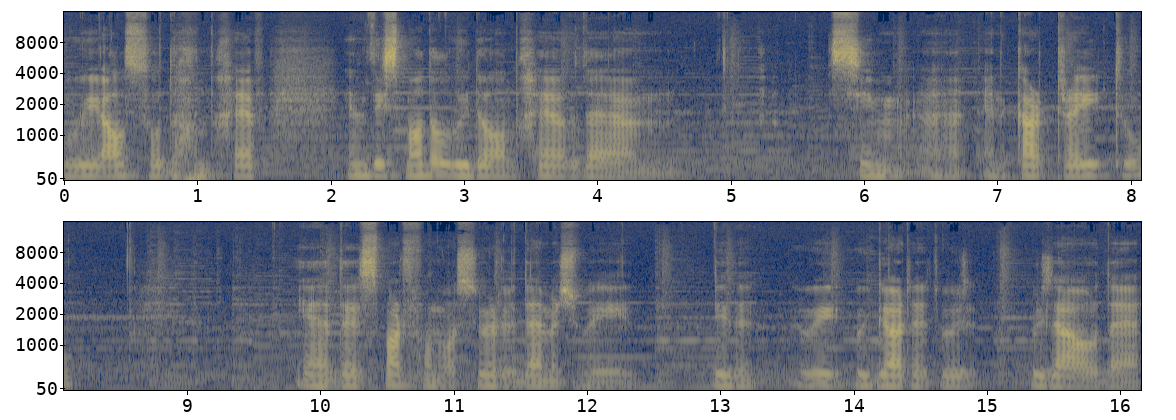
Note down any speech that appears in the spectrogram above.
we also don't have in this model we don't have the um, SIM uh, and card tray too. Yeah the smartphone was severely damaged. We didn't we, we got it with, without the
